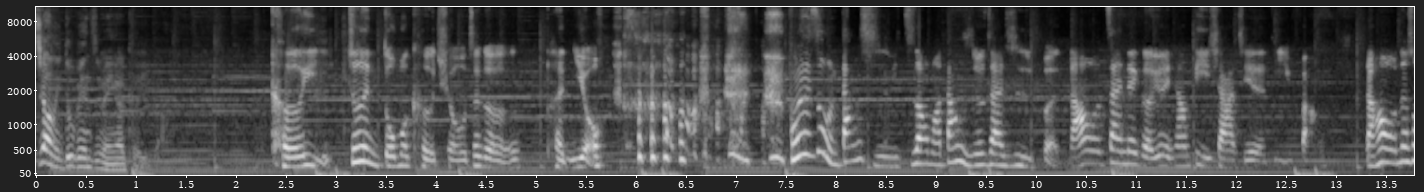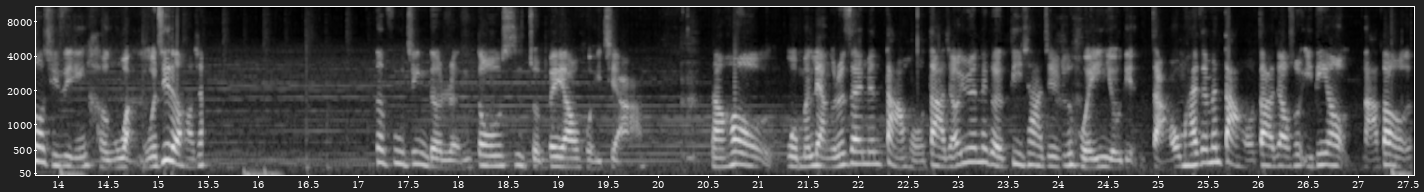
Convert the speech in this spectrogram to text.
叫你渡边直美应该可以吧？可以，就是你多么渴求这个朋友。不是这种，当时你知道吗？当时就在日本，然后在那个有点像地下街的地方，然后那时候其实已经很晚了，我记得好像那附近的人都是准备要回家，然后我们两个就在那边大吼大叫，因为那个地下街就是回音有点大，我们还在那边大吼大叫说一定要拿到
